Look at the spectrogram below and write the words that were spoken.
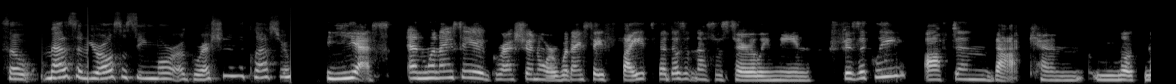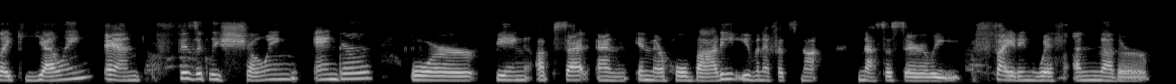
So, Madison, you're also seeing more aggression in the classroom? Yes. And when I say aggression or when I say fight, that doesn't necessarily mean physically. Often that can look like yelling and physically showing anger or being upset and in their whole body, even if it's not necessarily fighting with another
